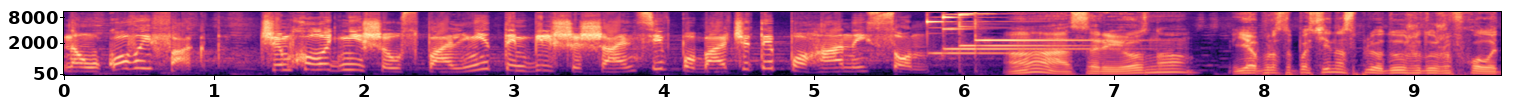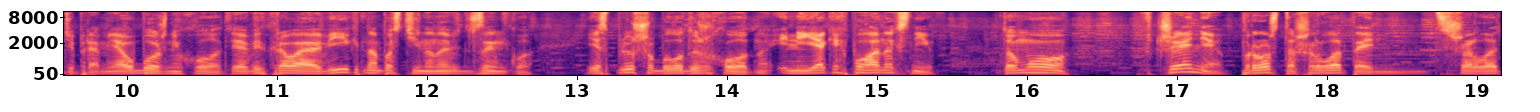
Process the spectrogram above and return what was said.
Науковий факт: чим холодніше у спальні, тим більше шансів побачити поганий сон. А, серйозно? Я просто постійно сплю дуже-дуже в холоді. Прям я обожнюю холод. Я відкриваю вікна постійно, навіть взимку. Я сплю, щоб було дуже холодно. І ніяких поганих снів. Тому вчені просто шарлатень. Шарла...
